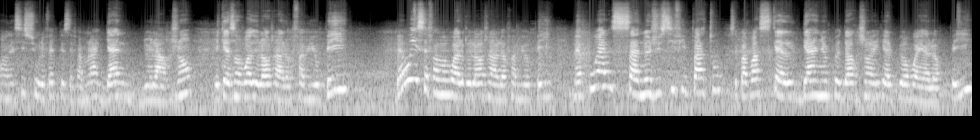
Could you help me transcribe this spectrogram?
on insiste sur le fait que ces femmes-là gagnent de l'argent et qu'elles envoient de l'argent à leur famille au pays. Ben oui, ces femmes envoient de l'argent à leur famille au pays. Mais pour elles, ça ne justifie pas tout. C'est pas parce qu'elles gagnent un peu d'argent et qu'elles peuvent envoyer à leur pays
